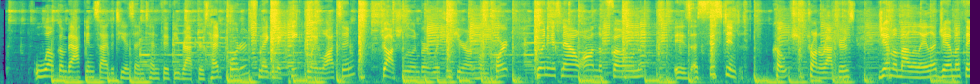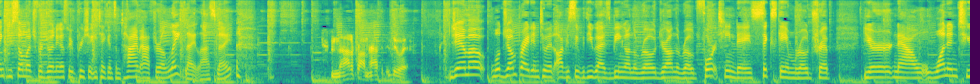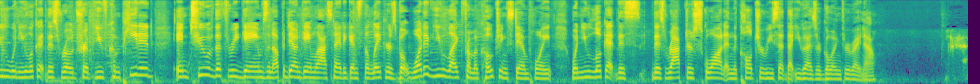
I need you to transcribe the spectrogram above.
Welcome back inside the TSN 1050 Raptors headquarters. Meghan McPeak, Dwayne Watson, Josh Lewenberg with you here on home court. Joining us now on the phone is assistant coach, Toronto Raptors, Jama Mahlalela. Jama, thank you so much for joining us. We appreciate you taking some time after a late night last night. Not a problem. Happy to do it. Jama, we'll jump right into it. Obviously, with you guys being on the road, you're on the road 14 days, six game road trip. You're now one and two when you look at this road trip. You've competed in two of the three games, an up and down game last night against the Lakers. But what have you liked from a coaching standpoint when you look at this this Raptors squad and the culture reset that you guys are going through right now?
